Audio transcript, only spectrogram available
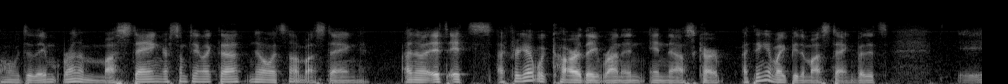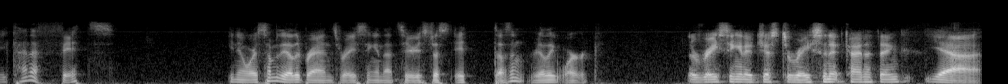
oh, do they run a Mustang or something like that? No, it's not a Mustang. I know it's it's I forget what car they run in in NASCAR. I think it might be the Mustang, but it's it kind of fits. You know, where some of the other brands racing in that series just it doesn't really work. They're racing in it just to race in it, kind of thing. Yeah,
